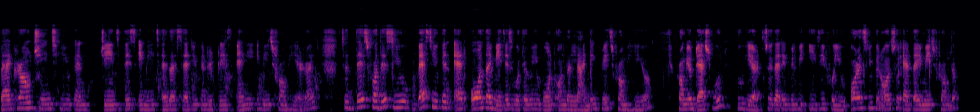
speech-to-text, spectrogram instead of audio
background change you can change this image. As i said you can replace any image from here right? So this for this you best you can add all the images whatever you want on the landing page from here from your dashboard to here so that it will be easy for you. Or else you can also add the image from the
